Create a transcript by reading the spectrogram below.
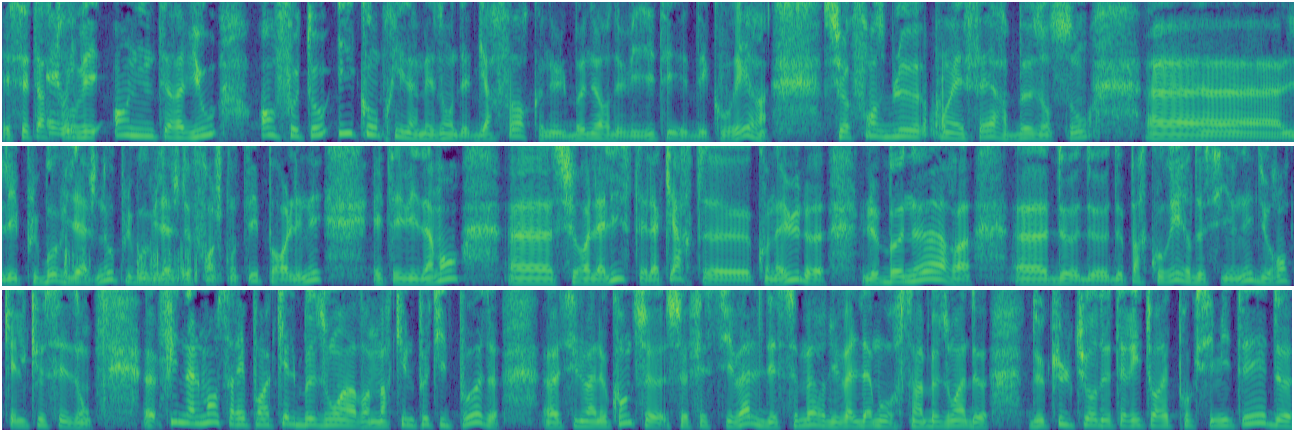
Et c'est à eh retrouver en interview, en photo, y compris la maison d'Edgar Fort qu'on a eu le bonheur de visiter et de découvrir sur francebleu.fr Besançon. Euh, les plus beaux villages, nos plus beaux villages de Franche-Comté, Port-l'Aîné est évidemment euh, sur la liste et la carte euh, qu'on a eu le, bonheur de, parcourir, de sillonner durant quelques saisons. Finalement, ça répond à quel besoin avant de marquer une petite pause, Sylvain Lecomte, ce, festival des semeurs du Val d'Amour C'est un besoin de, culture de territoire et de proximité, de,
